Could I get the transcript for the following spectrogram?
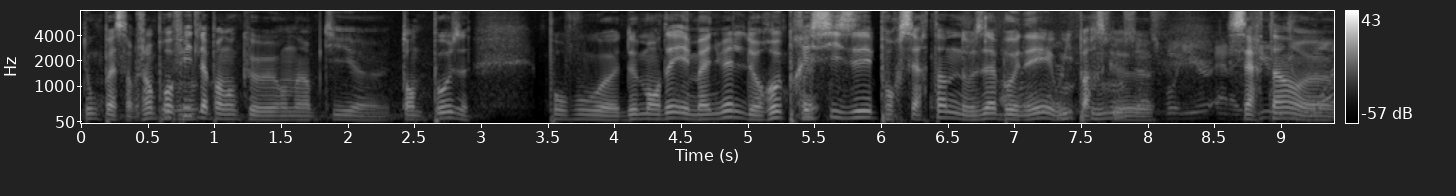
Donc pas simple. J'en profite là pendant qu'on a un petit euh, temps de pause pour vous euh, demander, Emmanuel, de repréciser pour certains de nos abonnés, oui, parce que certains euh,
